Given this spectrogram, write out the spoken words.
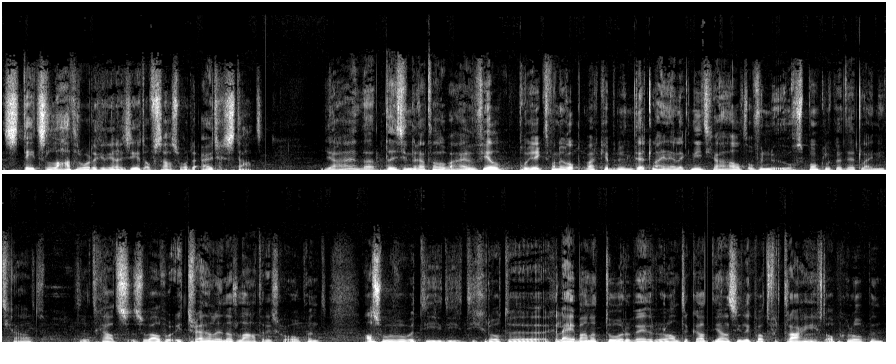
steeds later worden gerealiseerd of zelfs worden uitgesteld. Ja, dat, dat is inderdaad wel waar. Veel projecten van Europa Park hebben hun deadline eigenlijk niet gehaald, of hun oorspronkelijke deadline niet gehaald. Dat geldt zowel voor Adrenaline, dat later is geopend, als voor bijvoorbeeld die, die, die grote glijbanentoren bij Rolantica, die aanzienlijk wat vertraging heeft opgelopen.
